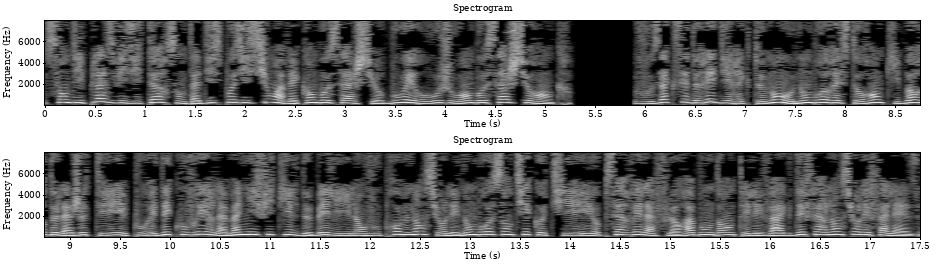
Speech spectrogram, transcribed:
110 places visiteurs sont à disposition avec embossage sur bouée rouge ou embossage sur encre. Vous accéderez directement aux nombreux restaurants qui bordent la jetée et pourrez découvrir la magnifique île de Belle-Île en vous promenant sur les nombreux sentiers côtiers et observer la flore abondante et les vagues déferlant sur les falaises.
